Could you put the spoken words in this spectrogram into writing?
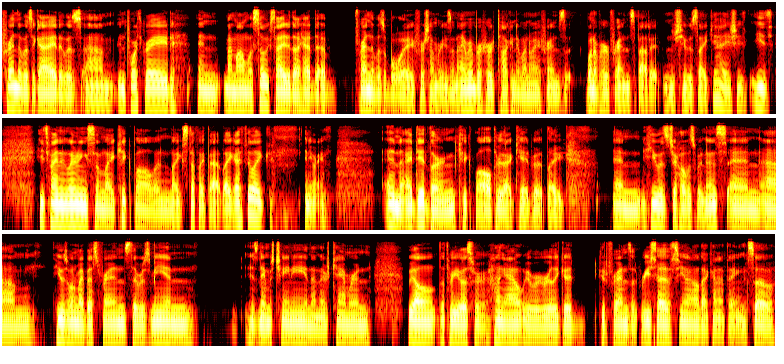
friend that was a guy that was um, in fourth grade, and my mom was so excited that I had a friend that was a boy for some reason. I remember her talking to one of my friends, one of her friends about it, and she was like, "Yeah, she's he's he's finally learning some like kickball and like stuff like that." Like I feel like anyway, and I did learn kickball through that kid, but like, and he was Jehovah's Witness, and um, he was one of my best friends. There was me and his name was Cheney, and then there's Cameron we all the three of us were hung out. We were really good good friends at recess, you know, that kind of thing. So,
